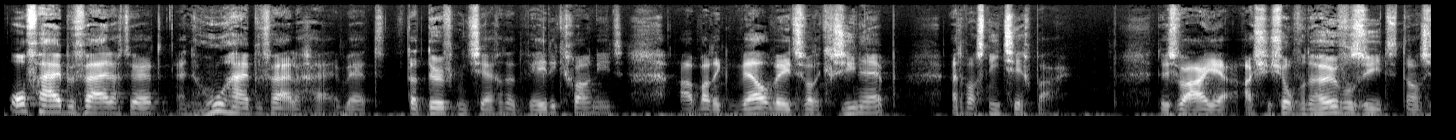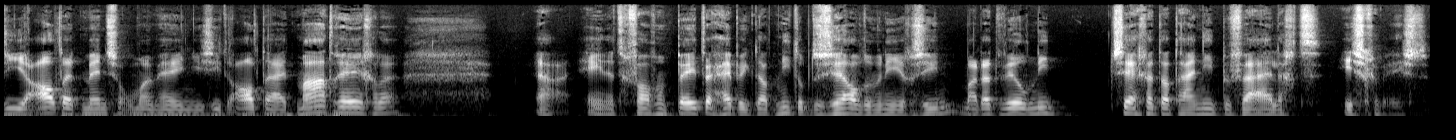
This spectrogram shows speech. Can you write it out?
of hij beveiligd werd en hoe hij beveiligd werd, dat durf ik niet zeggen. Dat weet ik gewoon niet. Uh, wat ik wel weet is wat ik gezien heb. Het was niet zichtbaar. Dus waar je, als je John van de Heuvel ziet, dan zie je altijd mensen om hem heen. Je ziet altijd maatregelen. Ja, in het geval van Peter heb ik dat niet op dezelfde manier gezien. Maar dat wil niet zeggen dat hij niet beveiligd is geweest.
